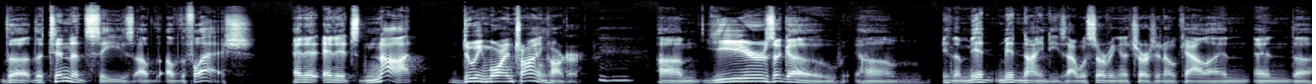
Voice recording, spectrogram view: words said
the the tendencies of of the flesh, and it and it's not doing more and trying harder. Um, years ago, um, in the mid mid '90s, I was serving in a church in Ocala, and and uh,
